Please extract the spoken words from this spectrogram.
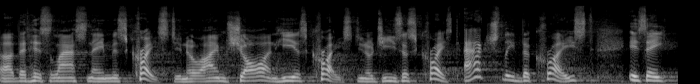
uh, that his last name is Christ. You know, I'm Shaw and he is Christ, you know, Jesus Christ. Actually, the Christ is a,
